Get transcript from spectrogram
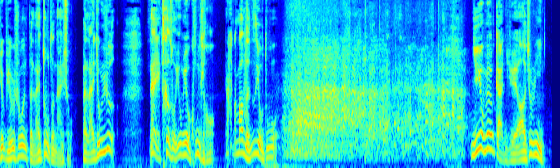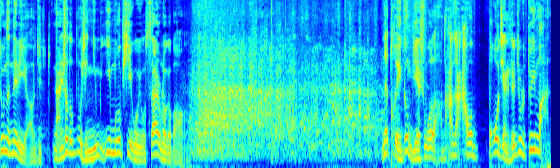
就比如说，本来肚子难受，本来就热，那里厕所又没有空调，那他妈蚊子又多。你有没有感觉啊？就是你蹲在那里啊，就难受的不行。你一摸屁股，有三十多个包，那腿更别说了，那家伙包简直就是堆满了，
